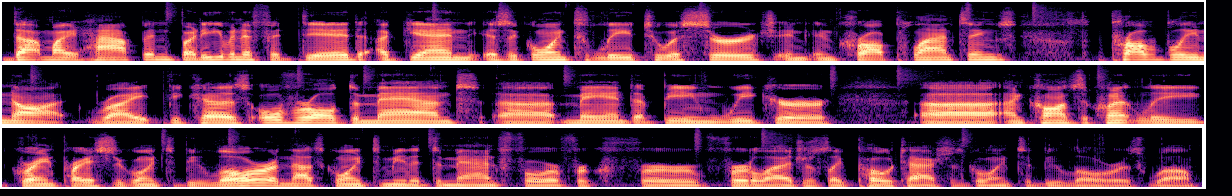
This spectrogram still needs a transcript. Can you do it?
that might happen. But even if it did, again, is it going to lead to a surge in, in crop plantings? Probably not, right? Because overall demand uh, may end up being weaker uh, and consequently, grain prices are going to be lower, and that's going to mean the demand for, for, for fertilizers like potash is going to be lower as well.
